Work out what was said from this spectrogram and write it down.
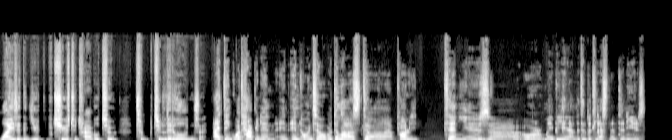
why is it that you choose to travel to to, to Little Odense? I think what happened in, in, in Odense over the last uh, probably 10 years uh, or maybe a little bit less than 10 years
